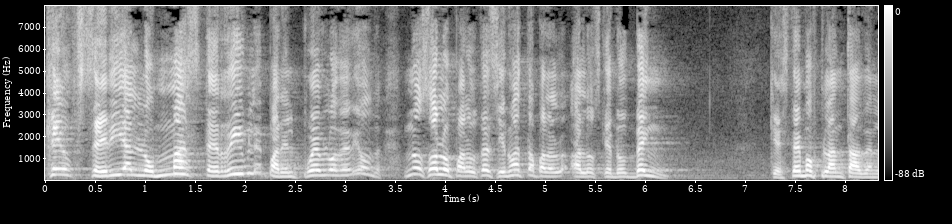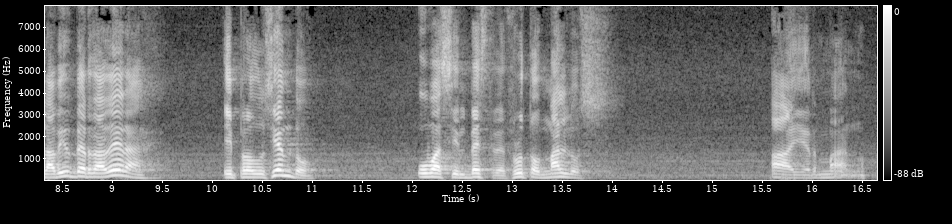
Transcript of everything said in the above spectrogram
qué sería lo más terrible para el pueblo de Dios? No solo para usted, sino hasta para los que nos ven. Que estemos plantados en la vida verdadera y produciendo uvas silvestres, frutos malos. Ay, hermano.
